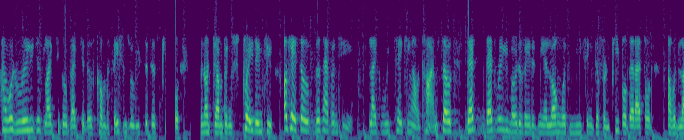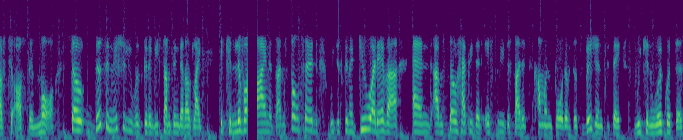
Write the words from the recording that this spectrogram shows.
I would really just like to go back to those conversations where we sit as people. We're not jumping straight into, okay, so this happened to you. Like we're taking our time. So that, that really motivated me along with meeting different people that I thought I would love to ask them more. So this initially was going to be something that I was like, it can live online, it's unfiltered, we're just going to do whatever. And I'm so happy that S3 decided to come on board of this vision to say, we can work with this.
